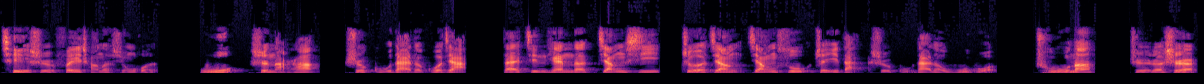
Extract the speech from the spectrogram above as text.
气势非常的雄浑。吴是哪儿啊？是古代的国家，在今天的江西、浙江、江苏这一带是古代的吴国。楚呢，指的是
